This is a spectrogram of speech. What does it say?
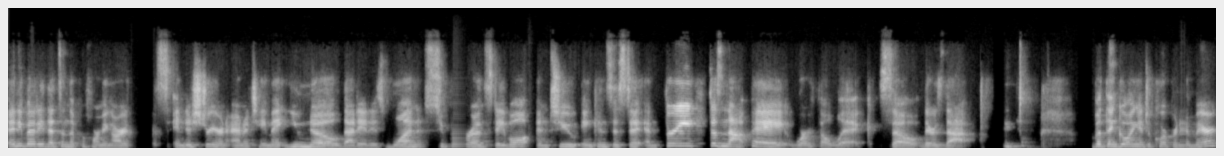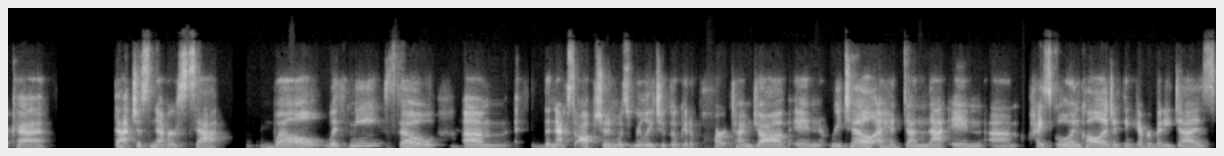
anybody that's in the performing arts industry or in entertainment you know that it is one super unstable and two inconsistent and three does not pay worth a lick so there's that but then going into corporate america that just never sat well with me. So um, the next option was really to go get a part-time job in retail. I had done that in um, high school and college i think everybody does.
